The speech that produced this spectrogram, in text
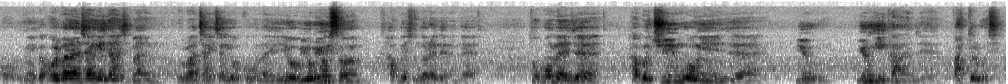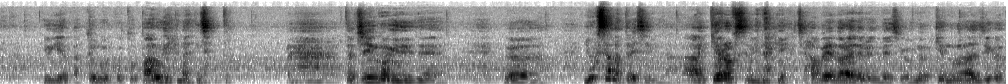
어, 그러니까 올바른 자기 자리지만 올바른 자기 짝이 없고 그냥 요, 요 여기서 하부에서 놀아야 되는데 또 보면 이제 하부 주인공이 이제 유 유기가 이제 맞들고 있습니다. 유기가 맞들고 있고 또 바로 위에는 이제 또, 또 주인공이 이제 그 육사가 떠 있습니다. 아 괴롭습니다. 자부에 놀아야 되는데 지금 눈기 눈은 지금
